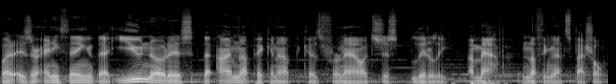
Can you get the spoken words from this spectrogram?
but is there anything that you notice that I'm not picking up? Because for now, it's just literally a map, nothing that special.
